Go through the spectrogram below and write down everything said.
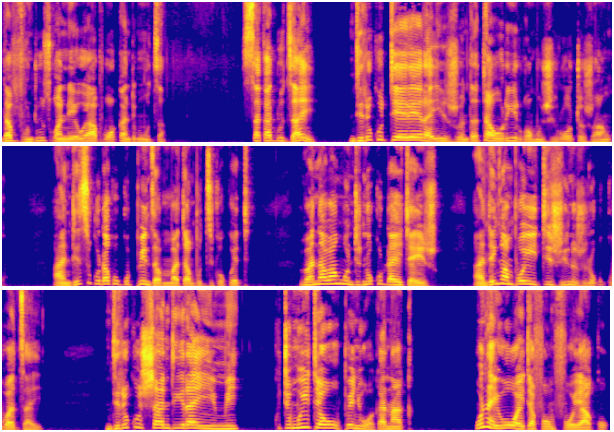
ndabvunduswa newe apo wakandimutsa. Saka dudzai ndiri kuteerera izvo ndataurirwa muzviroto zvangu. Handisi kuda kukupinza mumatambudziko kwete. Vana vangu ndinokudai chaizvo handingamboiti zvinhu zvinokukuvadzai. Ndiri kushandira imi kuti muitewo upenyu hwakanaka. Ona iwo waita fomu 4 yako.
